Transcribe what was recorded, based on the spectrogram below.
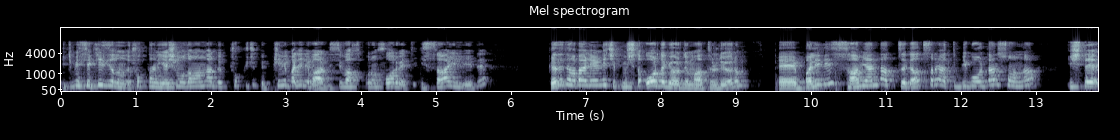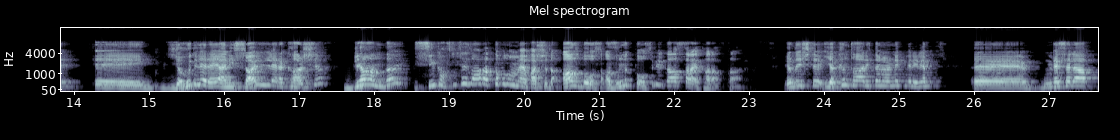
2008 yılında çok da hani yaşım o zamanlarda çok küçüktü. Pini Balili vardı. Sivasspor'un forveti. İsrailliydi. Gazete haberlerine çıkmıştı. Orada gördüğümü hatırlıyorum. Ee, Balili Samiyen'de attığı Galatasaray'a attığı bir golden sonra işte ee, Yahudilere yani İsraillilere karşı bir anda sinkaflı tezahüratta bulunmaya başladı. Az da olsa, azınlık da olsa bir Galatasaray taraftarı. Ya da işte yakın tarihten örnek verelim. Ee, mesela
